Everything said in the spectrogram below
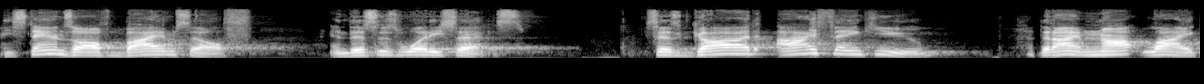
He stands off by himself, and this is what he says says, God, I thank you that I am not like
